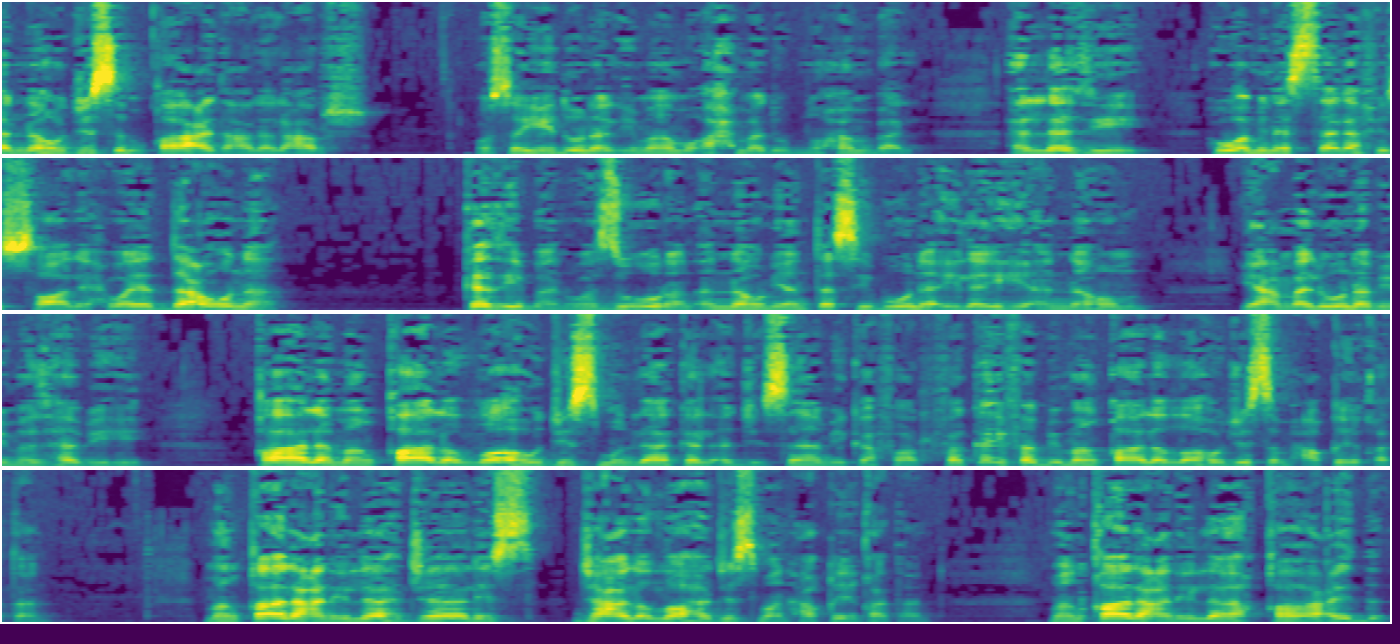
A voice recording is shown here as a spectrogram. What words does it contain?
أنه جسم قاعد على العرش. وسيدنا الإمام أحمد بن حنبل الذي هو من السلف الصالح ويدعون كذبا وزورا أنهم ينتسبون إليه أنهم يعملون بمذهبه. قال من قال الله جسم لا كالأجسام كفر. فكيف بمن قال الله جسم حقيقة؟ من قال عن الله جالس جعل الله جسما حقيقة. من قال عن الله قاعد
